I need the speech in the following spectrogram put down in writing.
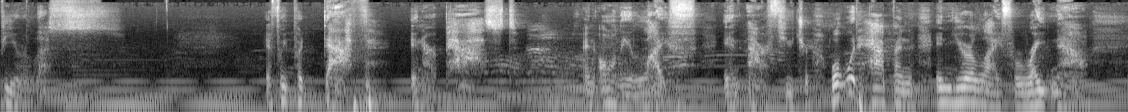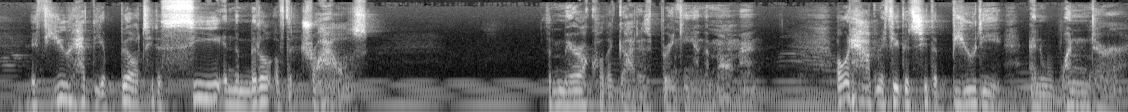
fearless? If we put death in our past and only life in our future? What would happen in your life right now if you had the ability to see in the middle of the trials the miracle that God is bringing in the moment? What would happen if you could see the beauty and wonder?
